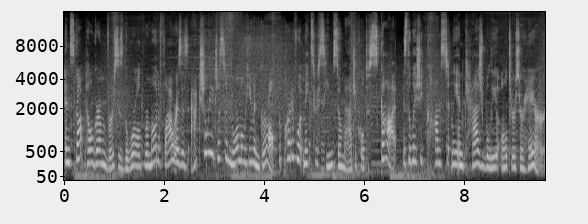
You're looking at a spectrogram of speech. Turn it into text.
In Scott Pilgrim vs. the World, Ramona Flowers is actually just a normal human girl, but part of what makes her seem so magical to Scott is the way she constantly and casually alters her hair.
